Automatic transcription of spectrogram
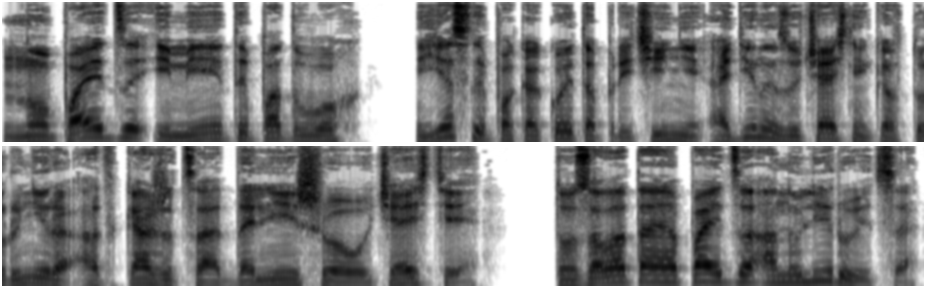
Но Пайдзе имеет и подвох. Если по какой-то причине один из участников турнира откажется от дальнейшего участия, то золотая Пайдза аннулируется,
